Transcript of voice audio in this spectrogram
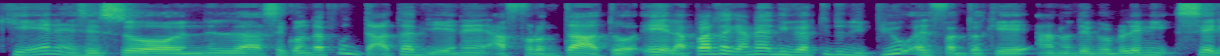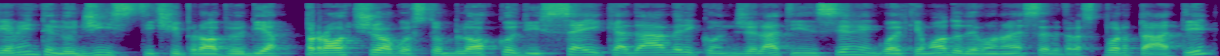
che nel senso nella seconda puntata viene affrontato e la parte che a me ha divertito di più è il fatto che hanno dei problemi seriamente logistici proprio di approccio a questo blocco di sei cadaveri congelati insieme che in qualche modo devono essere trasportati.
